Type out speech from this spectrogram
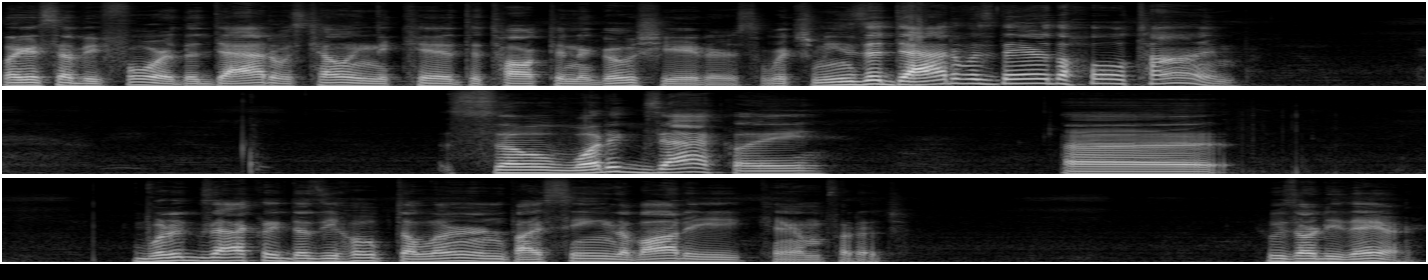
like I said before, the dad was telling the kid to talk to negotiators, which means the dad was there the whole time. So what exactly uh what exactly does he hope to learn by seeing the body cam footage? Who's already there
